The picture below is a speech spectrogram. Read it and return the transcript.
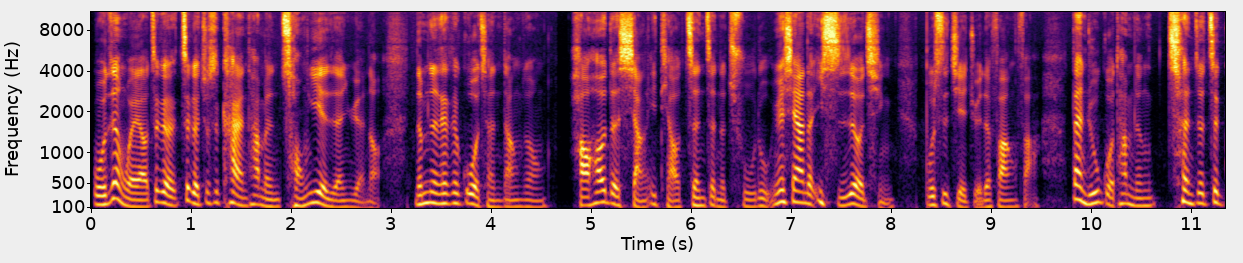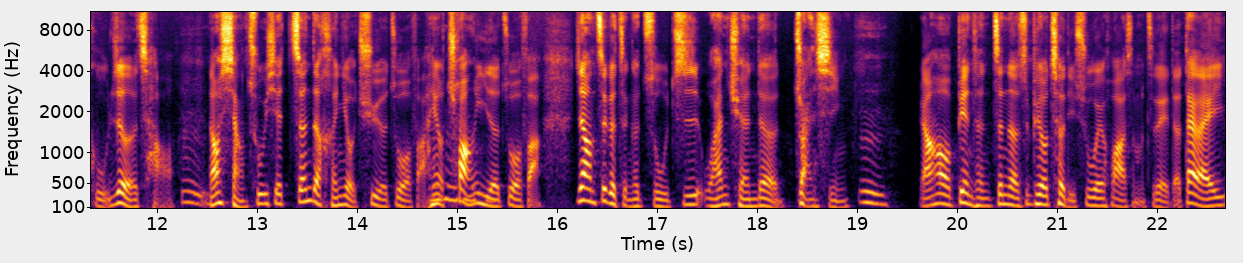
我认为啊，这个这个就是看他们从业人员哦，能不能在这个过程当中。好好的想一条真正的出路，因为现在的一时热情不是解决的方法。但如果他们能趁着这股热潮，嗯，然后想出一些真的很有趣的做法，很有创意的做法，让这个整个组织完全的转型，嗯，然后变成真的是比如彻底数位化什么之类的，带来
